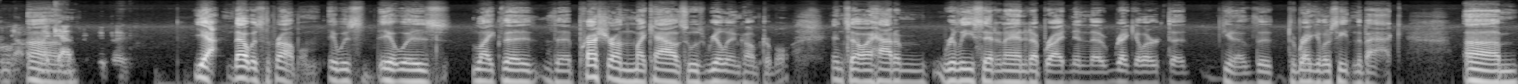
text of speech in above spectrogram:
Ooh. No, my Um, cats are too big. Yeah, that was the problem. It was it was like the the pressure on my calves was really uncomfortable, and so I had them release it, and I ended up riding in the regular the you know the the regular seat in the back. Um,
